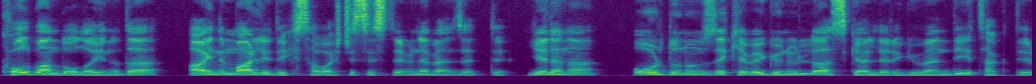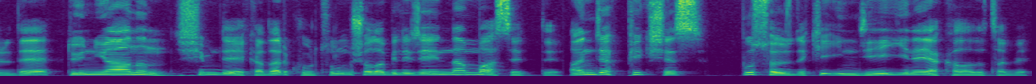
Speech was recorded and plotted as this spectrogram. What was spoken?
Kol bandı olayını da aynı Marley'deki savaşçı sistemine benzetti. Yelena Ordunun zeke ve gönüllü askerlere güvendiği takdirde dünyanın şimdiye kadar kurtulmuş olabileceğinden bahsetti. Ancak Pixis bu sözdeki inceyi yine yakaladı tabi.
